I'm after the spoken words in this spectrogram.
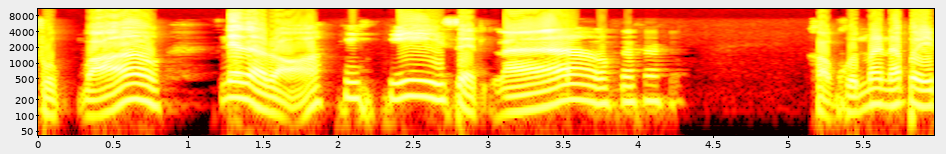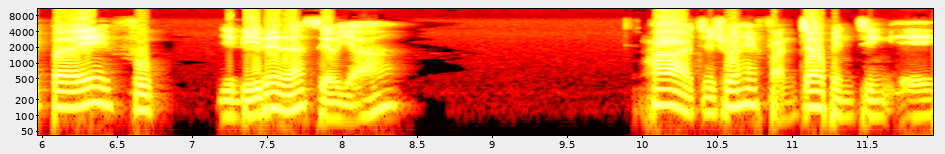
ฝึกว้าว เนี่ยนะเหรอฮิฮิเสร็จแล้ว ขอบคุณมากนะเปยเปยฝึกยินดีด้วยนะ เสี่ยวหยาข้าจะช่วยให้ฝันเจ้าเป็นจริงเอง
